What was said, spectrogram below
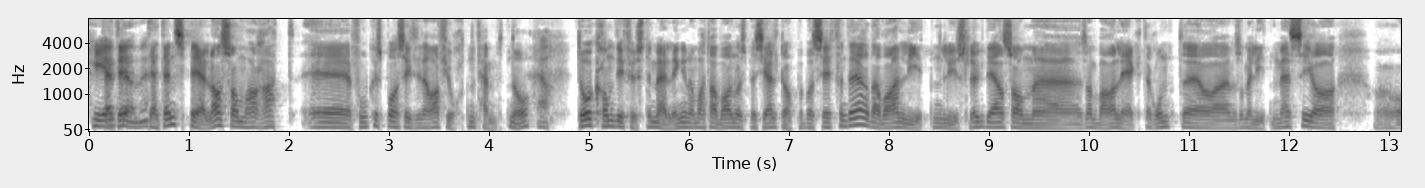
Helt dette, enig. dette er en spiller som har hatt eh, fokus på seg siden han var 14-15 år. Ja. Da kom de første meldingene om at det var noe spesielt oppe på Siffen der. Det var en liten lyslugg der som, eh, som, bare lekte rundt eh, og, som er litenmessig og, og,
